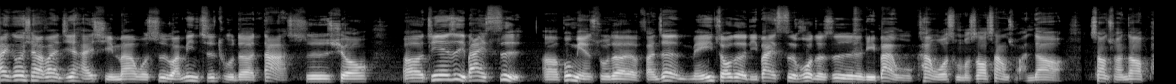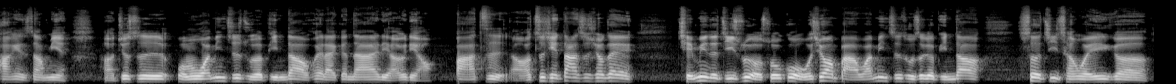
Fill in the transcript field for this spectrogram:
嗨，各位小伙伴，今天还行吗？我是玩命之徒的大师兄。呃，今天是礼拜四，呃，不免俗的，反正每一周的礼拜四或者是礼拜五，看我什么时候上传到上传到 Pocket 上面啊，就是我们玩命之徒的频道会来跟大家聊一聊八字。啊之前大师兄在前面的集数有说过，我希望把玩命之徒这个频道设计成为一个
